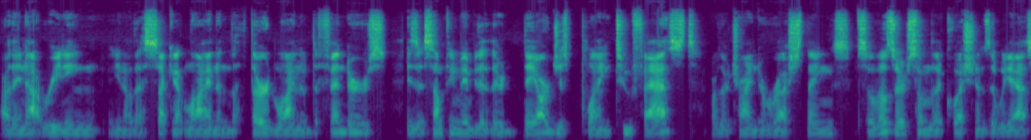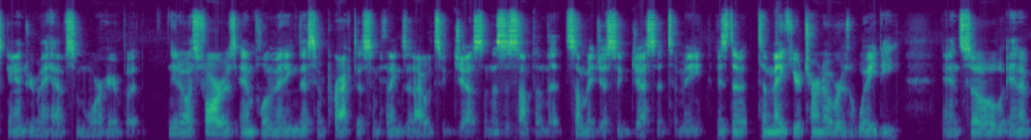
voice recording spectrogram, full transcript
are they not reading, you know, that second line and the third line of defenders? Is it something maybe that they're they are just playing too fast or they're trying to rush things? So those are some of the questions that we ask. Andrew may have some more here, but you know, as far as implementing this in practice, some things that I would suggest, and this is something that somebody just suggested to me, is to, to make your turnovers weighty. And so in a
